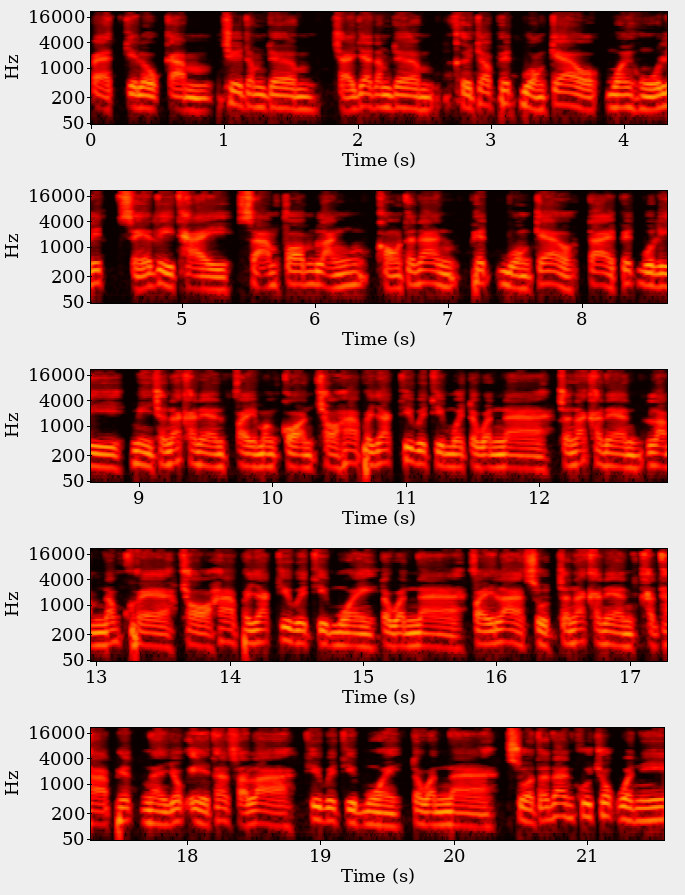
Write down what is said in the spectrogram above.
38กิโลกรัม ชื่อเดิมๆฉายาเดิมๆคือเจ้าเพชรบวงแก้ว มวยหูลิศเสรีไทย 3 ฟอร์มหลังของทางด้านเพชรบวงแก้ว ใต้เพชรบุรี มีชนะคะแนนไฟมังกรช5พยักที่เวทีมวยตะวันนา ชนะคะแนนลำน้ำแควช5พยักที่เวทีมวยตะวันนา ไฟล่าสุดชนะคะแนนคาถาเพชรนายกเอท่าสาราที่เวทีมวยตะวันนา ส่วนทางด้านคู่ชกวันนี้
